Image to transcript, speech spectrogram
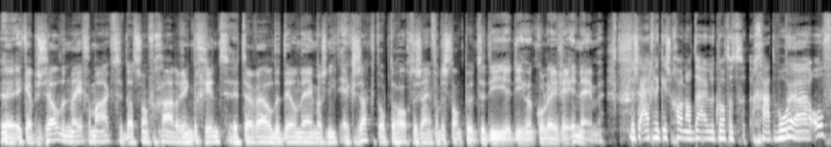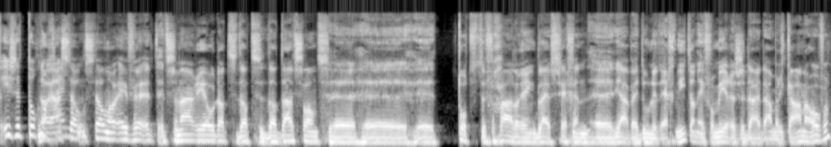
uh, ik heb zelden meegemaakt dat zo'n vergadering begint uh, terwijl de deelnemers niet exact op de hoogte zijn van de standpunten die, die hun collega innemen. Dus eigenlijk is gewoon al duidelijk wat het gaat worden? Ja, of is het toch nou nog ja, stel, stel nou even het, het scenario dat, dat, dat Duitsland. Uh, tot de vergadering blijft zeggen: uh, ja, wij doen het echt niet. Dan informeren ze daar de Amerikanen over.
